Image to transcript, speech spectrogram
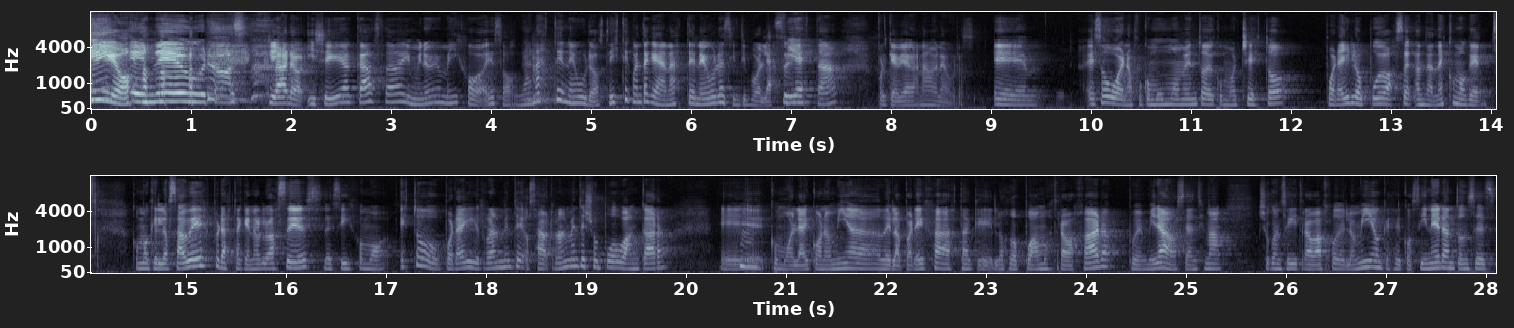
mío. en euros. Claro, y llegué a casa y mi novio me dijo eso, ganaste en euros, ¿te diste cuenta que ganaste en euros y tipo la Sí. fiesta? Porque había ganado en euros. Eh, eso bueno, fue como un momento de como, che, esto por ahí lo puedo hacer, ¿entendés? Como que, como que lo sabés, pero hasta que no lo haces, decís como, esto por ahí realmente, o sea, realmente yo puedo bancar eh, como la economía de la pareja hasta que los dos podamos trabajar, pues mirá, o sea, encima yo conseguí trabajo de lo mío, que es de cocinera, entonces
